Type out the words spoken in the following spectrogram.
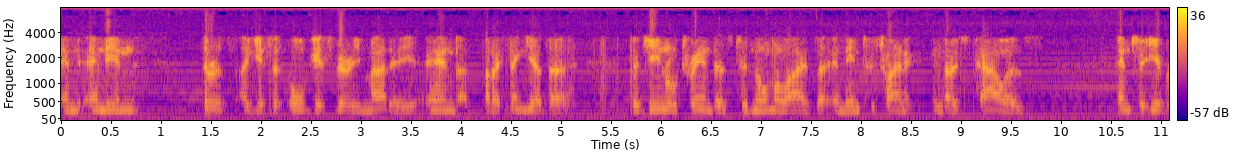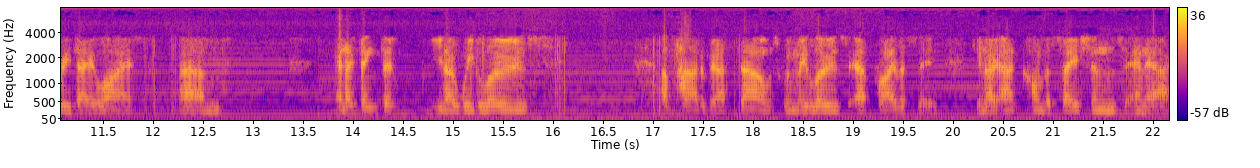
and, and then there is, I guess, it all gets very muddy. And but I think, yeah, the the general trend is to normalise it and then to try and extend those powers into everyday life. Um, and I think that, you know, we lose a part of ourselves when we lose our privacy. You know, our conversations and our,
